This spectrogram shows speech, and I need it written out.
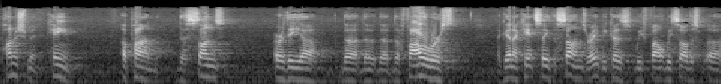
punishment came upon the sons or the, uh, the, the, the, the, followers. Again, I can't say the sons, right? Because we, found, we saw this uh,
